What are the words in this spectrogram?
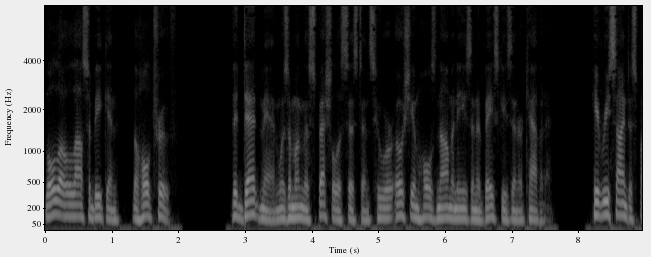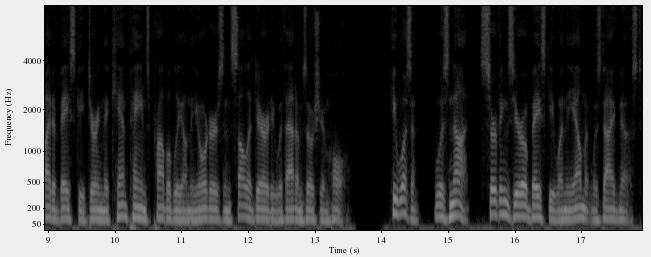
Lola Olasabikan, The Whole Truth. The dead man was among the special assistants who were Oshiomhole's nominees in Obaseki's inner cabinet. He resigned to spite Obaseki during the campaigns, probably on the orders and solidarity with Adams Oshiomhole. He wasn't, was not, serving Zero Obaseki when the ailment was diagnosed.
